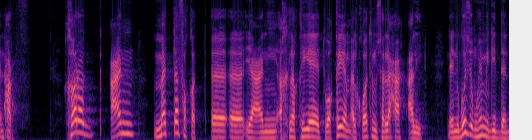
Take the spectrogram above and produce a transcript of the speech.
انحرف. خرج عن ما اتفقت آه، آه، يعني أخلاقيات وقيم القوات المسلحة عليه. لأن جزء مهم جدا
